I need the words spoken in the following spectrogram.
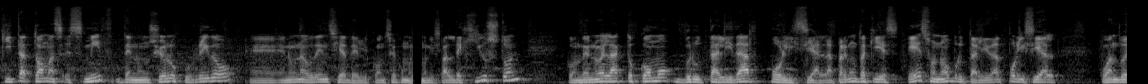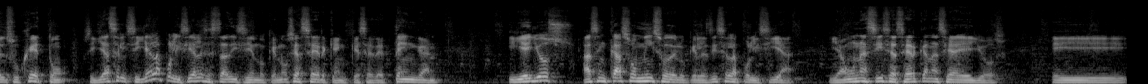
Kita Thomas Smith, denunció lo ocurrido eh, en una audiencia del Consejo Municipal de Houston. Condenó el acto como brutalidad policial. La pregunta aquí es, ¿es o no brutalidad policial cuando el sujeto, si ya, se, si ya la policía les está diciendo que no se acerquen, que se detengan, y ellos hacen caso omiso de lo que les dice la policía y aún así se acercan hacia ellos y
